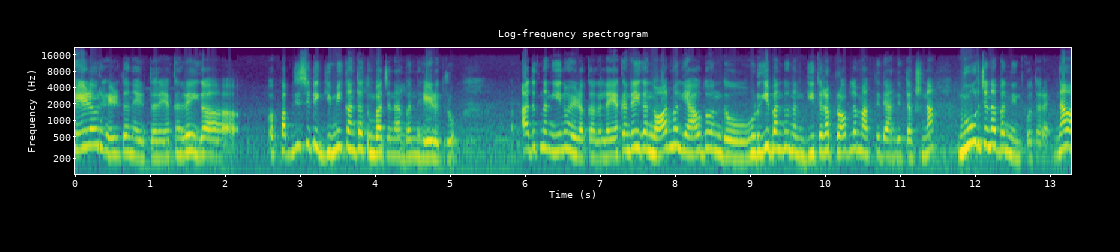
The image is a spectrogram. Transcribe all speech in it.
ಹೇಳೋರು ಹೇಳ್ತಾನೆ ಇರ್ತಾರೆ. ಯಾಕಂದರೆ ಈಗ ಪಬ್ಲಿಸಿಟಿ ಗಿಮಿಕ್ ಅಂತ ತುಂಬ ಜನ ಬಂದು ಹೇಳಿದ್ರು. ಅದಕ್ಕೆ ನಾನು ಏನೂ ಹೇಳೋಕ್ಕಾಗಲ್ಲ. ಯಾಕಂದರೆ ಈಗ ನಾರ್ಮಲ್ ಯಾವುದೋ ಒಂದು ಹುಡುಗಿ ಬಂದು ನನಗೆ ಈ ಥರ ಪ್ರಾಬ್ಲಮ್ ಆಗ್ತಿದೆ ಅಂದಿದ ತಕ್ಷಣ ನೂರು ಜನ ಬಂದು ನಿಂತ್ಕೋತಾರೆ. ನಾವು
